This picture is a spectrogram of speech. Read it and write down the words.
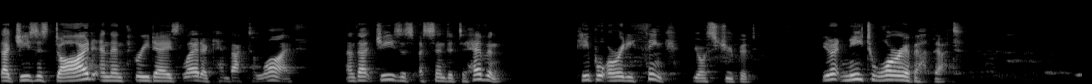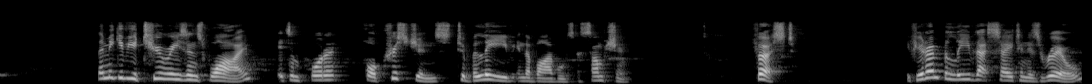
that Jesus died and then three days later came back to life, and that Jesus ascended to heaven. People already think you're stupid. You don't need to worry about that. Let me give you two reasons why it's important for Christians to believe in the Bible's assumption. First, if you don't believe that Satan is real,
